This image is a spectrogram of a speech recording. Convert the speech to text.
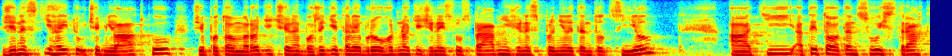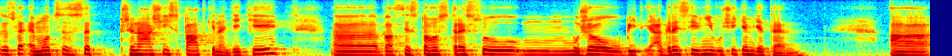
že nestíhají tu učební látku, že potom rodiče nebo řediteli budou hodnotit, že nejsou správní, že nesplnili tento cíl a, tí, a tyto, ten svůj strach, tyto své emoce zase přenáší zpátky na děti. E, vlastně z toho stresu můžou být i agresivní vůči těm dětem. A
